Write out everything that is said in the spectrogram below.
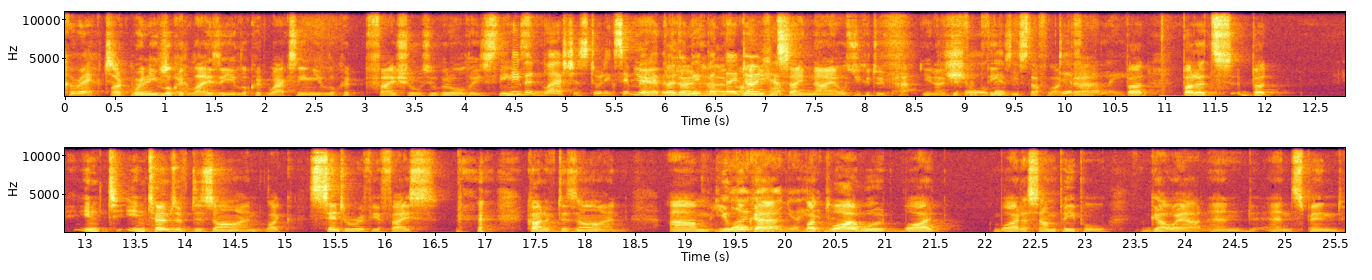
Correct Like when you look yeah. at laser, you look at waxing, you look at facials, you look at all these things. even lashes to an extent yeah, they have a little don't bit have. but they I mean, don't you can say nails. You could do pat, you know, different Sure, things and stuff like definitely. that. But but it's but in in terms of design, like center of your face kind of design, um, you look at like why would why why do some people go out and and spend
